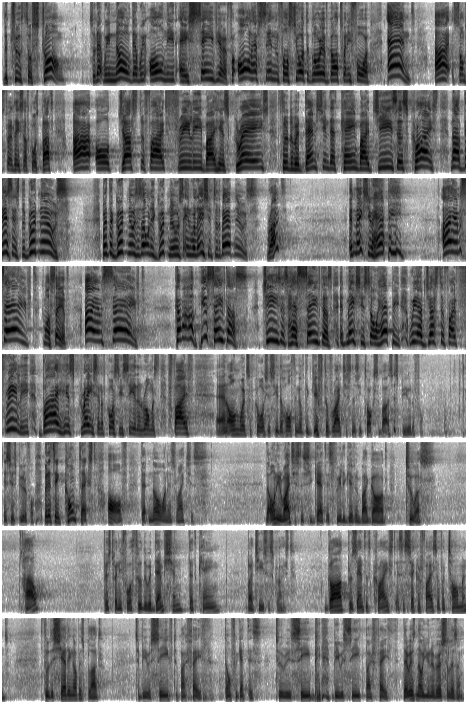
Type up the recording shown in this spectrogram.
the truth so strong so that we know that we all need a Savior. For all have sinned and fall short of the glory of God, 24. And are, some translation, of course, but are all justified freely by His grace through the redemption that came by Jesus Christ. Now, this is the good news. But the good news is only good news in relation to the bad news, right? It makes you happy. I am saved. Come on, say it. I am saved. Come on, He saved us. Jesus has saved us. It makes you so happy. We are justified freely by His grace. And of course, you see it in Romans 5 and onwards, of course, you see the whole thing of the gift of righteousness He talks about. It's just beautiful. It's just beautiful. But it's in context of that no one is righteous. The only righteousness you get is freely given by God to us. How? Verse 24 through the redemption that came by Jesus Christ. God presented Christ as a sacrifice of atonement through the shedding of his blood to be received by faith. Don't forget this to receive, be received by faith. There is no universalism.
